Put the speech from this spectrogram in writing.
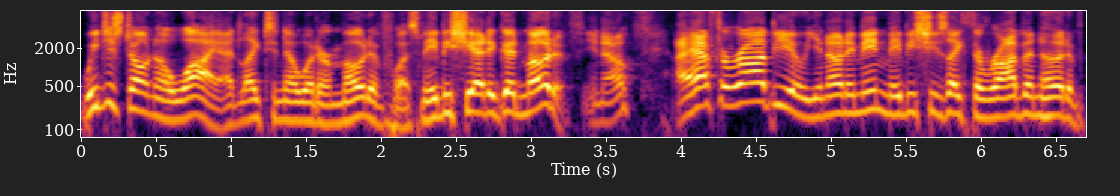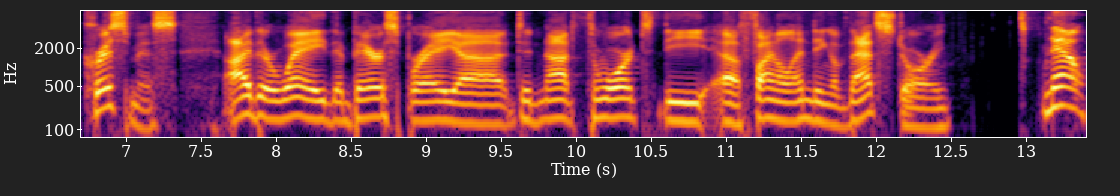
We just don't know why. I'd like to know what her motive was. Maybe she had a good motive, you know? I have to rob you. You know what I mean? Maybe she's like the Robin Hood of Christmas. Either way, the bear spray uh, did not thwart the uh, final ending of that story. Now,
